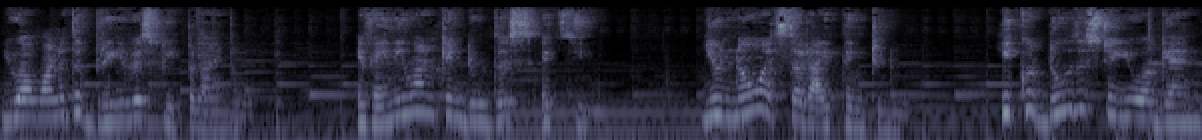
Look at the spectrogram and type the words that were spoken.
you are one of the bravest people I know. If anyone can do this, it's you. You know it's the right thing to do. He could do this to you again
